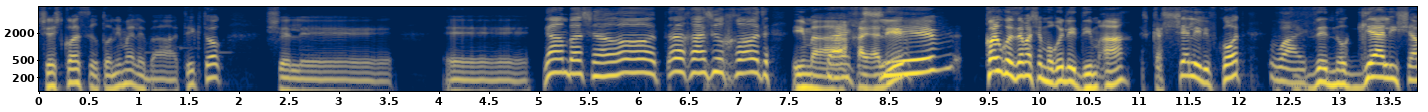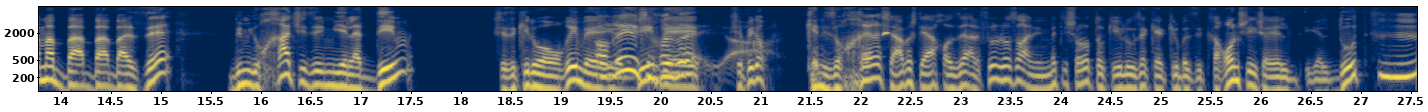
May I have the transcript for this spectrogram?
שיש את כל הסרטונים האלה בטיקטוק, של... אה, אה, גם בשעות החשוכות, עם החיילים. תקשיב. קודם כל, זה מה שמוריד לי דמעה, קשה לי לבכות, וואי. זה נוגע לי שם בזה, במיוחד שזה עם ילדים, שזה כאילו הורים הורים וילדים, שחוזרים. שפתאום, כי אני זוכר שאבא שלי היה חוזר, אני אפילו לא זוכר, אני מת לשאול אותו, כאילו זה, כאילו בזיכרון שלי של ילד- ילדות, מהמם.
